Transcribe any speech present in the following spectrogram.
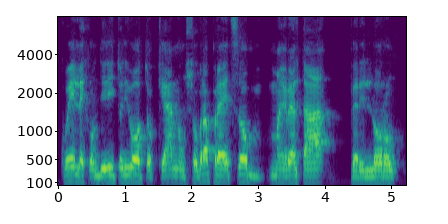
quelle con diritto di voto che hanno un sovrapprezzo, ma in realtà per il loro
